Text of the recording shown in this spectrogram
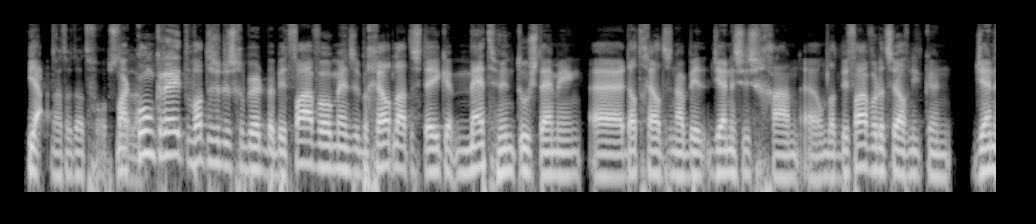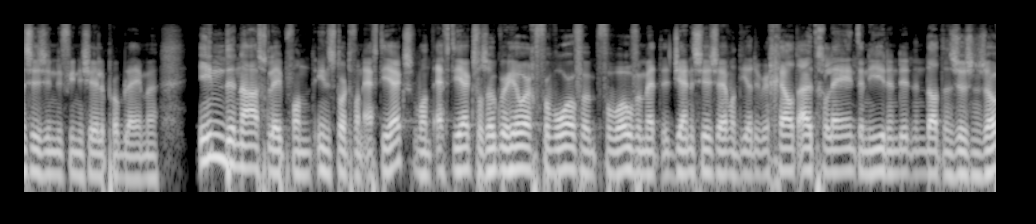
Ja. Laten we dat voorop Maar stellen. concreet, wat is er dus gebeurd bij Bitfavo? Mensen hebben geld laten steken met hun toestemming. Eh, dat geld is naar Bit- Genesis gegaan, eh, omdat Bitfavo dat zelf niet kan. Genesis in de financiële problemen. In de nasleep van het instorten van FTX. Want FTX was ook weer heel erg verworven, verwoven met de Genesis. Hè, want die hadden weer geld uitgeleend en hier en dit en dat en zus en zo.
